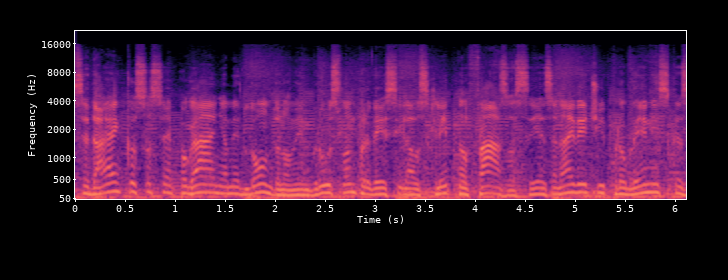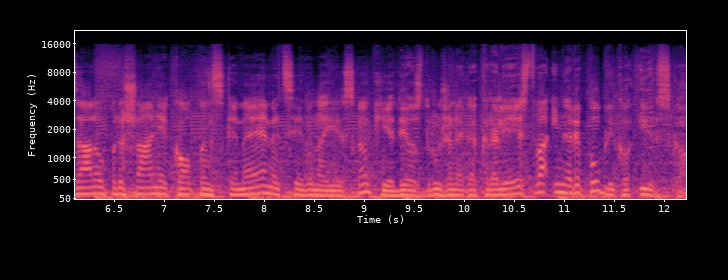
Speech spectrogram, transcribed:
Sedaj, ko so se pogajanja med Londonom in Bruslom prevesila v sklepno fazo, se je za največji problem izkazalo vprašanje kopenske meje med Severno Irsko, ki je del Združenega kraljestva, in Republiko Irsko.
